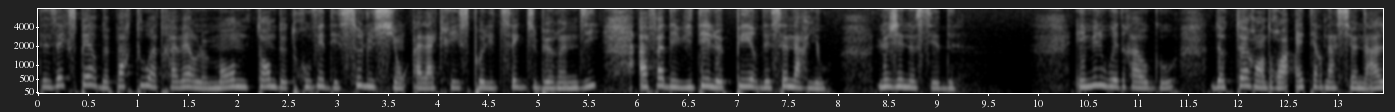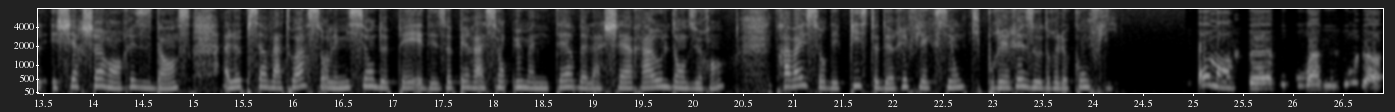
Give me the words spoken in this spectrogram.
Des experts de partout à travers le monde tentent de trouver des solutions à la crise politique du Burundi afin d'éviter le pire des scénarios, le génocide. Émile Ouedraogo, docteur en droit international et chercheur en résidence à l'Observatoire sur les missions de paix et des opérations humanitaires de la chaire Raoul Dandurand, travaille sur des pistes de réflexion qui pourraient résoudre le conflit comment faire pour pouvoir résoudre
